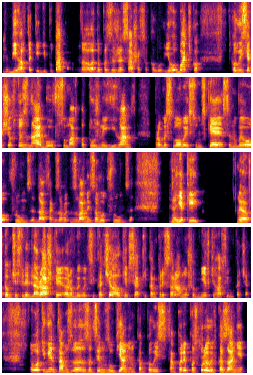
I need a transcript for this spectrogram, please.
бігав такий депутат до ПЗЖ Саша Соколов. Його батько колись, якщо хтось знає, був в Сумах потужний гігант промисловий сумське СНВО Фрунзе, да, так званий завод Фрунзе, який е, в тому числі для Рашки робив оці качалки, всякі компресора, ну, щоб нефть газ їм качати. От він там за цим Злук'яненком колись там построїли в Казані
